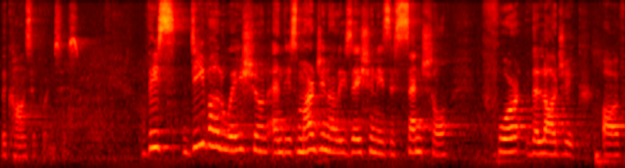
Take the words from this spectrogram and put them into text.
the consequences. This devaluation and this marginalization is essential for the logic of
